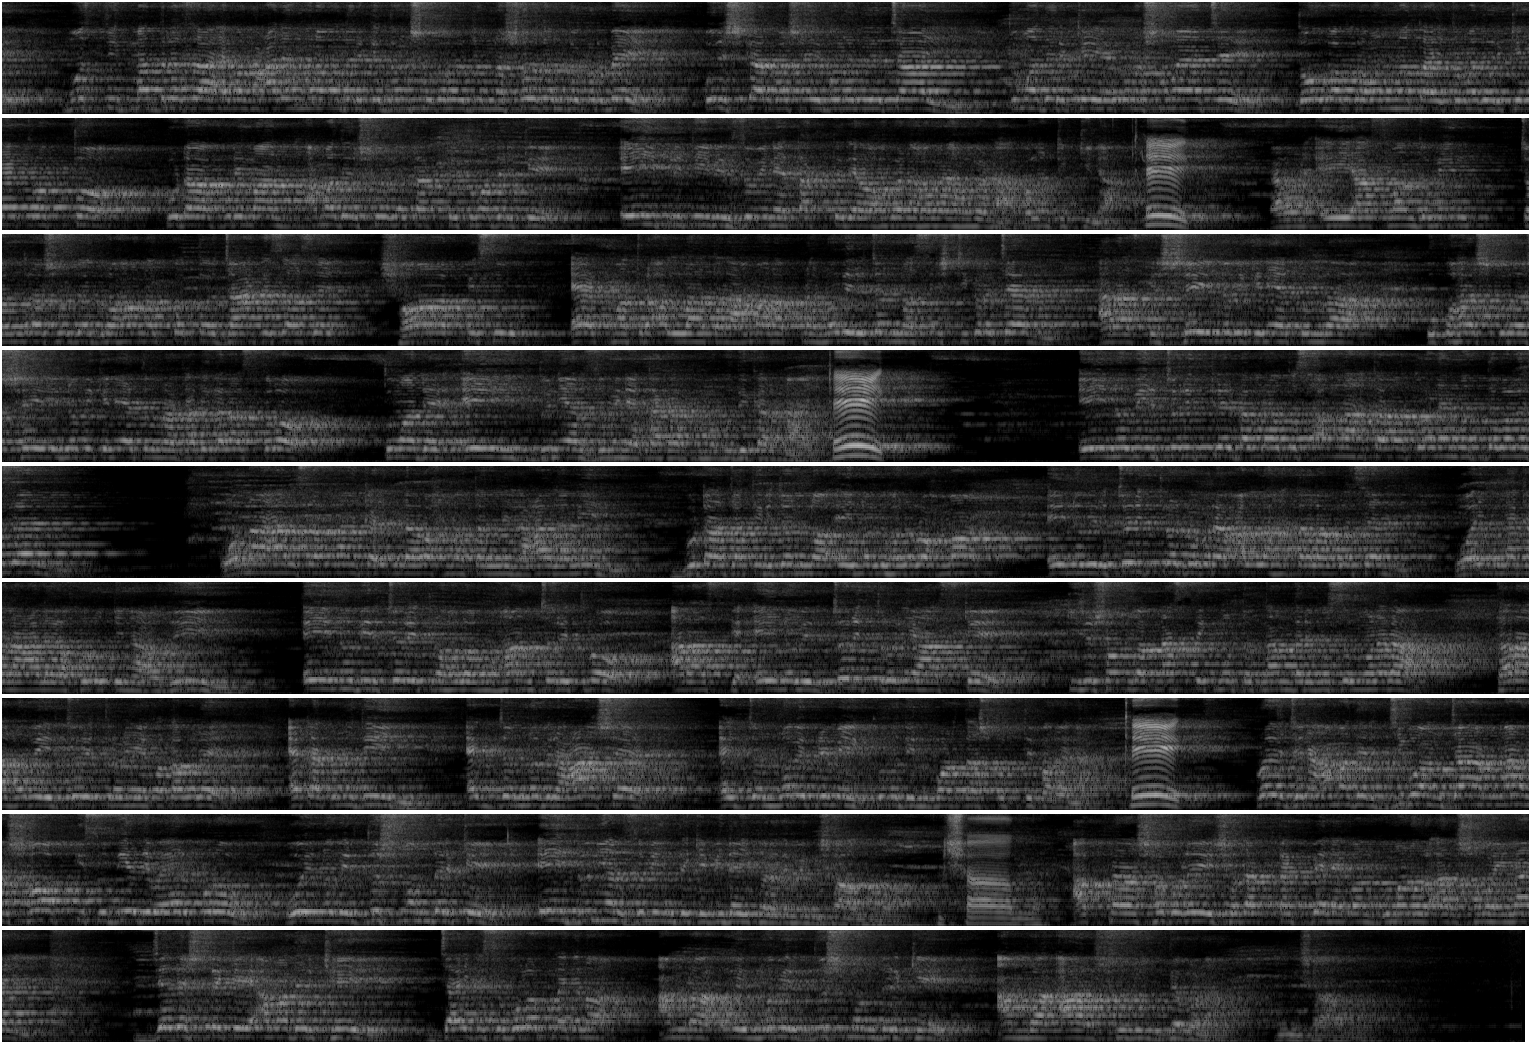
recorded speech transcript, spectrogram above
মসজিদ, মাদ্রাসা এবং আলেম আমাদেরকে ধ্বংস করার জন্য ষড়যন্ত্র করবে। পরিষ্কার ভাষায় বলে দিতে চাই, তোমাদেরকে এখনও সময় আছে তৌবা অন্যতায় তোমাদেরকে এক রক্ত কোটা পরিমাণ আমাদের শরীরে থাকতে তোমাদেরকে এই পৃথিবীর জমিনে থাকতে দেওয়া হবে না হবে না হবে না। বলেন ঠিক কিনা? ঠিক। কারণ এই আসমান জমিন চন্দ্র সূর্য গ্রহ নক্ষত্র যা কিছু আছে সব কিছু একমাত্র আল্লাহ তারা আমার আপনার নবীর জন্য সৃষ্টি করেছেন। আর আজকে সেই নবীকে নিয়ে তোমরা উপহাস করো সেই নবীকে নিয়ে তোমরা গালিগালাজ করো। তোমাদের এই দুনিয়ার জমিনে থাকার কোনো অধিকার নাই। ঠিক। এই নবীর চরিত্রের ব্যাপারে অথচ আল্লাহ কোরআনের মধ্যে বলেছেন, ওমা আরসালনাকা ইল্লা রাহমাতাল লিল আলামিন। গোটা জাতির জন্য এই নবী হলো রহমত। এই নবীর চরিত্রের ব্যাপারে আল্লাহ তাআলা বলেছেন, ওয়া ইন্নাকা লাআলা খুলুকিন আযীম। এই নবীর চরিত্র হলো মহান চরিত্র। আর আজকে এই নবীর চরিত্র নিয়ে আজকে কিছু সংবাদ নাস্তিক মুরতাদ নামদারি মুসলমানেরা, তারা নবীর চরিত্র নিয়ে কথা বলে, এটা কোনোদিন একজন নবীর আশেক একজন নবী প্রেমিক কোনোদিন বরদাস্ত করতে পারে না। ঠিক। প্রয়োজনে আমাদের জীবন জান মাল সব কিছু দিয়ে দেবে এরপরও ওই নবীর দুশ্মনদেরকে এই দুনিয়ার জমিন থেকে বিদায় করে দেবে ইনশাআল্লাহ। ইনশাআল্লাহ। আপনারা সকলেই সজাগ থাকবেন এখন ঘুমানোর আর সময় নাই। যে দেশ থেকে আমাদের খেয়ে যাই কিছু বলক না কেন আমরা ওই নবীর দুশ্মনদেরকে আমরা আর সুযোগ দেব না ইনশাআল্লাহ।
